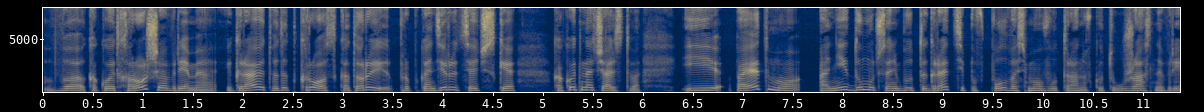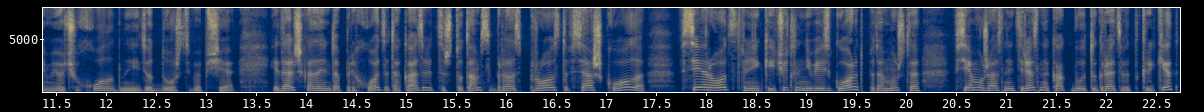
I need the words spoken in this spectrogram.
в какое-то хорошее время играют в этот кросс, который пропагандирует всячески какое-то начальство. И поэтому они думают, что они будут играть типа в пол восьмого утра, но в какое-то ужасное время, и очень холодно, и идет дождь вообще. И дальше, когда они туда приходят, оказывается, что там собралась просто вся школа, все родственники, и чуть ли не весь город, потому что всем ужасно интересно, как будут играть в этот крикет.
